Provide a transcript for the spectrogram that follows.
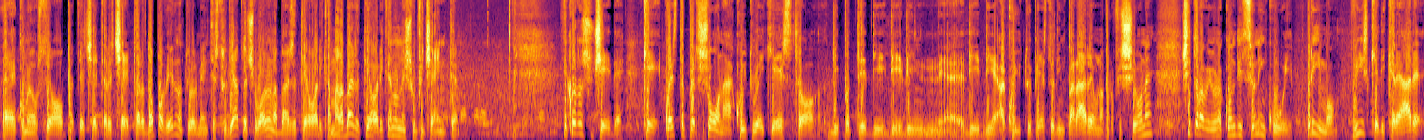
eh, come osteopata, eccetera, eccetera, dopo aver naturalmente studiato ci vuole una base teorica, ma la base teorica non è sufficiente. E cosa succede? Che questa persona a cui tu hai chiesto di, di, di, cui tu hai chiesto di imparare una professione si trova in una condizione in cui, primo, rischia di creare,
